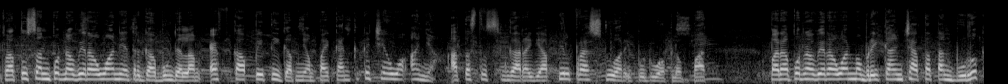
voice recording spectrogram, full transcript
ratusan purnawirawan yang tergabung dalam FKP 3 menyampaikan kekecewaannya atas terselenggaranya Pilpres 2024. Para purnawirawan memberikan catatan buruk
